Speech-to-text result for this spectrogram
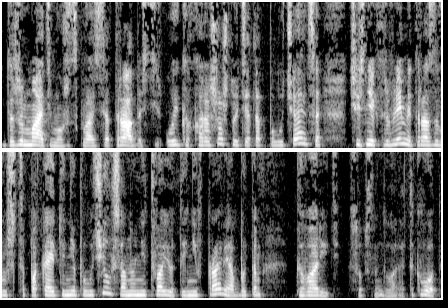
Даже мать может сглазить от радости. Ой, как хорошо, что у тебя так получается. Через некоторое время это разрушится. Пока это не получилось, оно не твое. Ты не вправе об этом говорить, собственно говоря. Так вот,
